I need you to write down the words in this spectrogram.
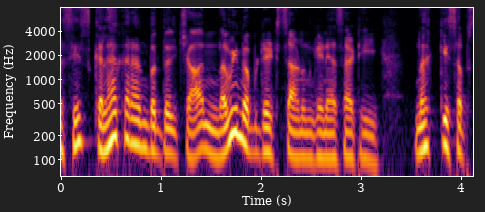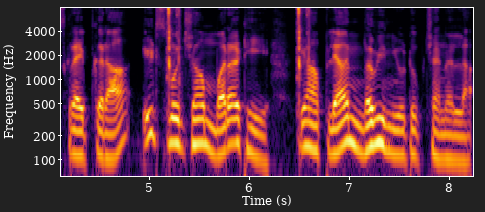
तसेच कलाकारांबद्दलच्या नवीन अपडेट्स जाणून घेण्यासाठी नक्की सबस्क्राईब करा. इट्स मज्जा मराठी या आपल्या नवीन यूट्यूब चॅनलला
